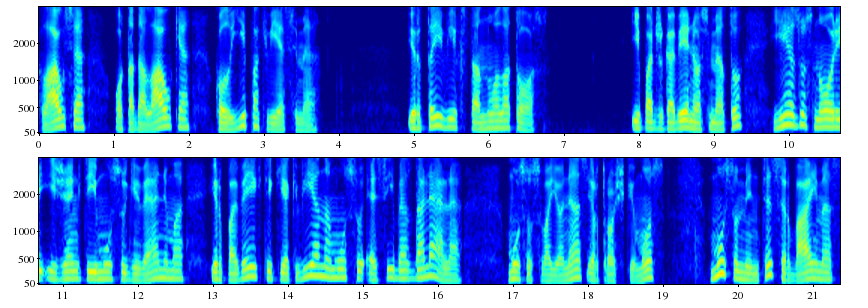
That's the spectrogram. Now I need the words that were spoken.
klausia, o tada laukia, kol jį pakviesime. Ir tai vyksta nuolatos. Ypač gavėnios metu Jėzus nori įžengti į mūsų gyvenimą ir paveikti kiekvieną mūsų esybės dalelę, mūsų svajones ir troškimus, mūsų mintis ir baimės,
